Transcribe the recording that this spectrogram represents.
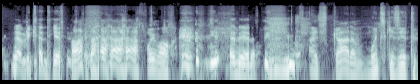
Não, é brincadeira. Ah, tá. Foi mal. Brincadeira. Mas, cara, muito esquisito.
